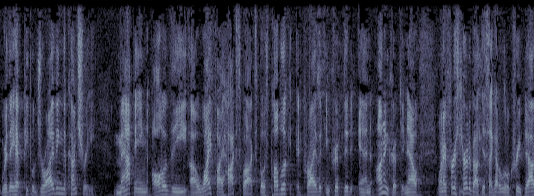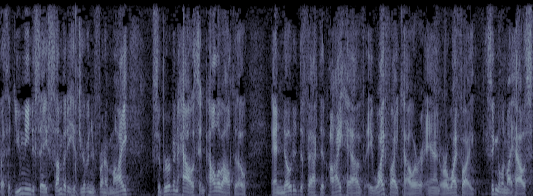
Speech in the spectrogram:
where they have people driving the country mapping all of the uh, Wi-Fi hotspots, both public and private, encrypted and unencrypted. Now, when I first heard about this, I got a little creeped out. I said, "Do you mean to say somebody has driven in front of my suburban house in Palo Alto and noted the fact that I have a Wi-Fi tower and or a Wi-Fi signal in my house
